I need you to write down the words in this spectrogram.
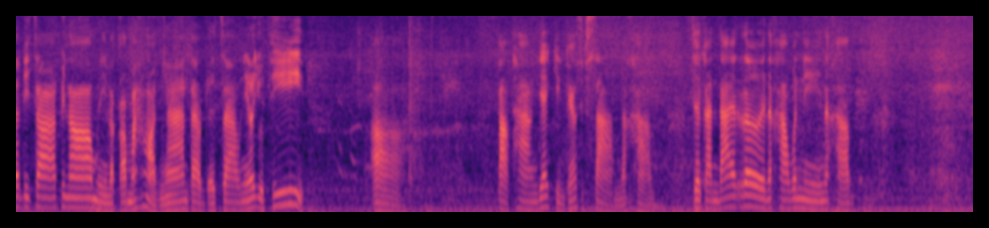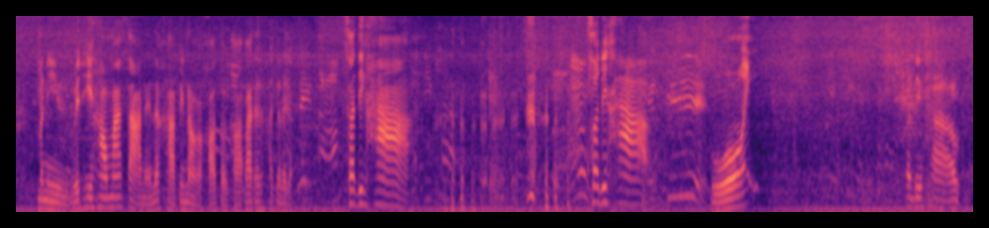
วัสดีจ้าพี่น้องวันนี้เราก็มาหอดงานแต่เดือจ้าวันนี้เราอยู่ที่อ่าปากทางแยกกิ่งแก้ว 13 นะครับ เจอกันได้เลยนะคะวันนี้นะครับมันนี่เวทีเฮามาสาเนี่ยเลยค่ะพี่น้องกับขอตรวจขออภัยด้วยนะคะจะอะไรกันสวัสดีค่ะ สวัสดีค่ะโอ้ยสวัสดีครับ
